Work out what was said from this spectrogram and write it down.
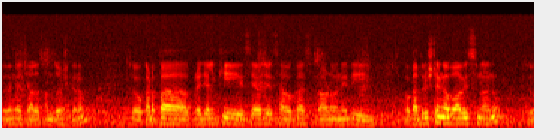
నిజంగా చాలా సంతోషకరం. సో కడప ప్రజలకి సేవ చేసే అవకాశం రావడం అనేది ఒక అదృష్టంగా భావిస్తున్నాను. సో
